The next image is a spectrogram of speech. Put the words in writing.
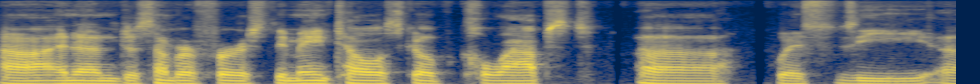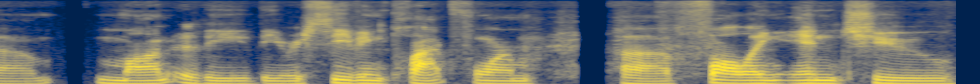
Uh, and on December 1st, the main telescope collapsed uh, with the um, mon- the the receiving platform uh, falling into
